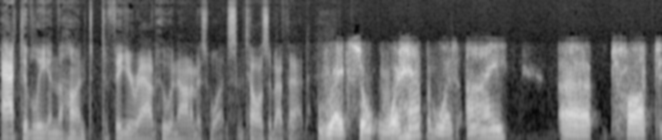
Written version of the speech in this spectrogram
actively in the hunt to figure out who Anonymous was. Tell us about that. Right. So what happened was I uh, talked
